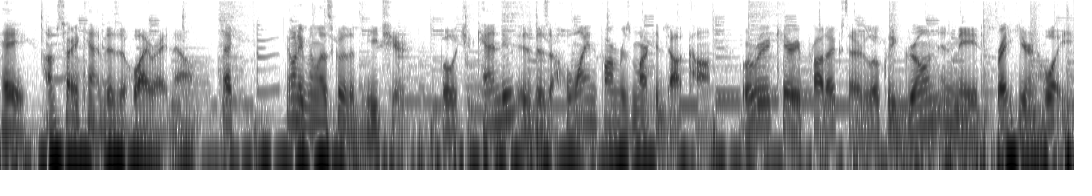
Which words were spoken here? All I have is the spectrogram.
Hey, I'm sorry I can't visit Hawaii right now. Heck, they don't even let us go to the beach here. But what you can do is visit HawaiianFarmersMarket.com, where we carry products that are locally grown and made right here in Hawaii,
